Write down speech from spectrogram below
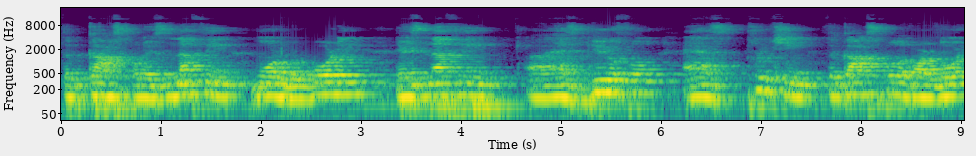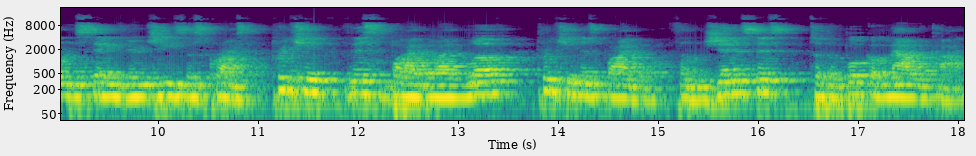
the gospel. There's nothing more rewarding. There's nothing uh, as beautiful as preaching the gospel of our Lord and Savior, Jesus Christ. Preaching this Bible. I love preaching this Bible from Genesis to the book of Malachi.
